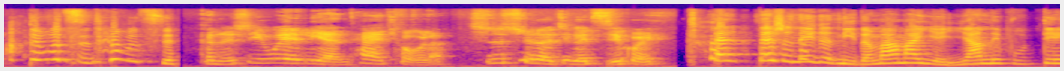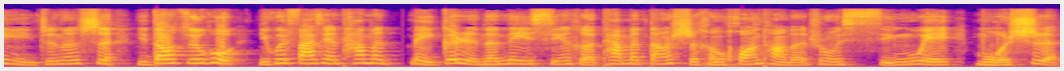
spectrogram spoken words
对不起，对不起。可能是因为脸太丑了，失去了这个机会。但但是那个你的妈妈也一样，那部电影真的是，你到最后你会发现，他们每个人的内心和他们当时很荒唐的这种行为模式，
